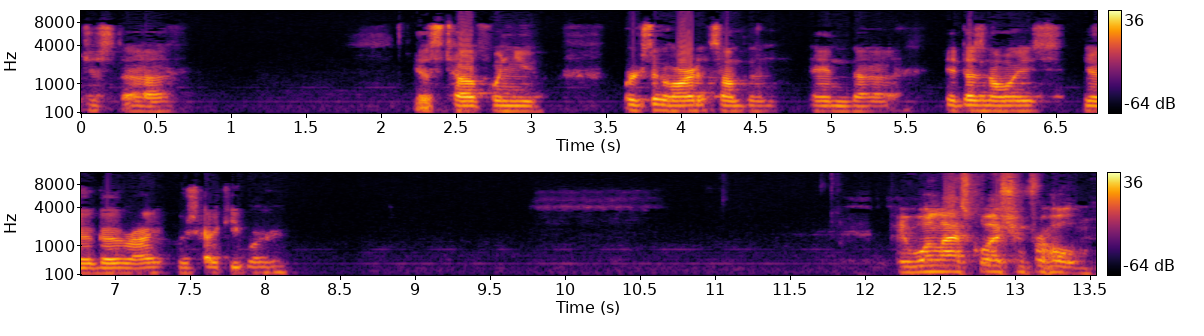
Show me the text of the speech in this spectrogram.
Just uh, it's tough when you work so hard at something and uh, it doesn't always you know go right. We just got to keep working. Okay, one last question for Holton.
